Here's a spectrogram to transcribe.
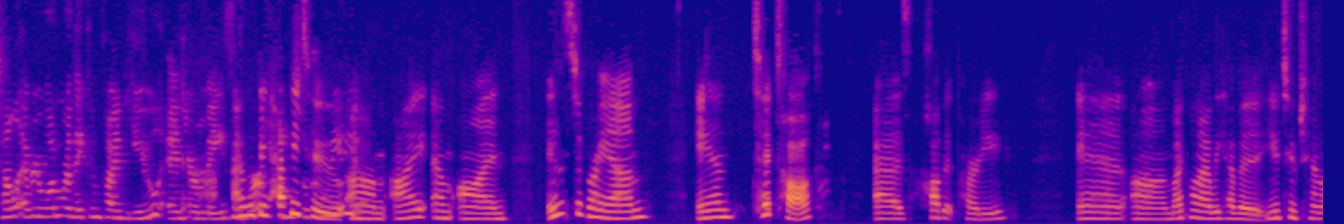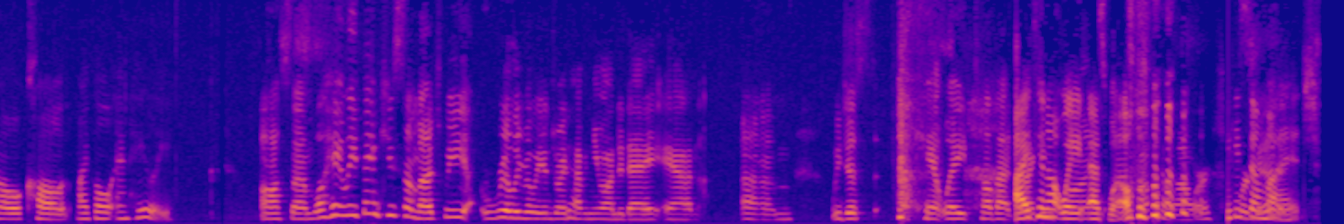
tell everyone where they can find you and your amazing I would work be happy to. Um, I am on Instagram and TikTok as Hobbit Party, and um, Michael and I we have a YouTube channel called Michael and Haley. Awesome. Well, Haley, thank you so much. We really, really enjoyed having you on today, and um, we just can't wait till that. I cannot wait as well. Thank you We're so good. much.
